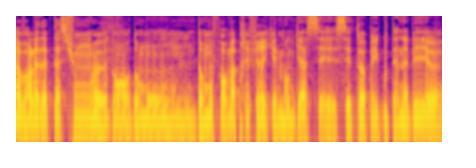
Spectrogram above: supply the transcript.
D'avoir l'adaptation euh, dans, mon, format préféré qu'est le manga, c'est top. Et Gutanabe, euh,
